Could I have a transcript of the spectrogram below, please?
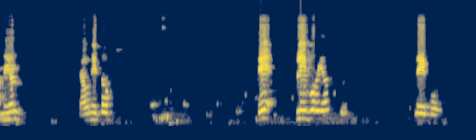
Ano yun? Tawag nito. Hindi. Flavor yun. Flavor.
